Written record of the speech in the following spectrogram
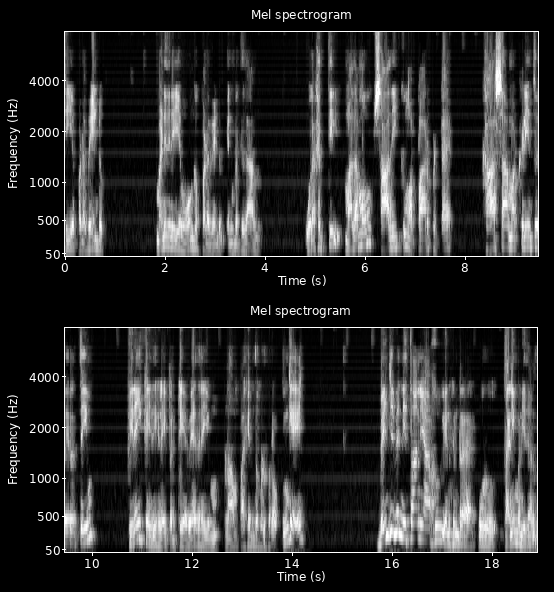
செய்யப்பட வேண்டும். மனிதநேயம் ஓங்கப்பட வேண்டும் என்பதுதான் உலகத்தில் மதமும் சாதிக்கும் அப்பாற்பட்ட காசா மக்களின் துயரத்தையும் பிணை கைதிகளை பற்றிய வேதனையும் நாம் பகிர்ந்து கொள்கிறோம். இங்கே பெஞ்சமின் நித்தான்யாகு என்கின்ற ஒரு தனி மனிதன்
